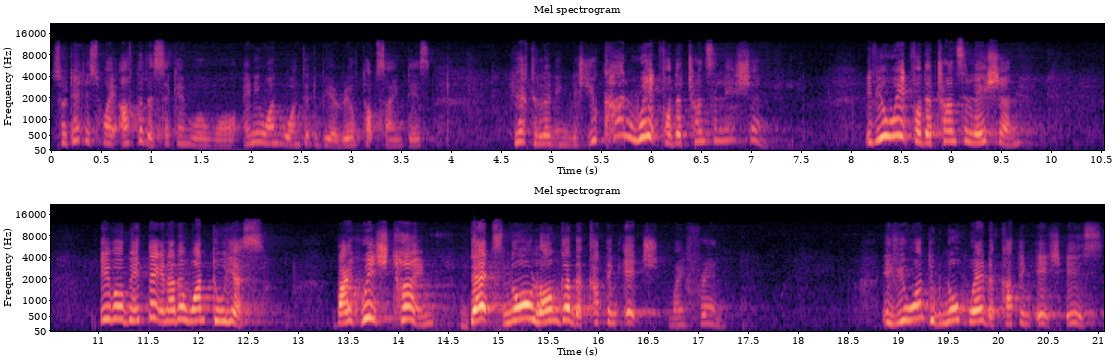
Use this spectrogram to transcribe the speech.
So that is why after the Second World War, anyone who wanted to be a real top scientist, you have to learn English. You can't wait for the translation. If you wait for the translation, it will be take another one, two years. By which time, that's no longer the cutting edge, my friend. If you want to know where the cutting edge is,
